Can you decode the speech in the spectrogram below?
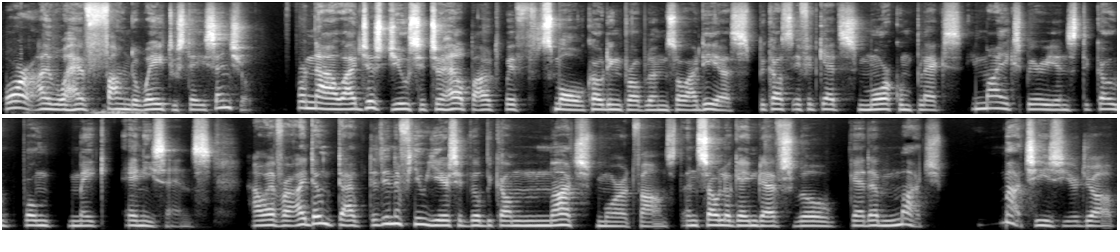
or I will have found a way to stay essential. For now, I just use it to help out with small coding problems or ideas, because if it gets more complex, in my experience, the code won't make any sense. However, I don't doubt that in a few years it will become much more advanced, and solo game devs will get a much, much easier job.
